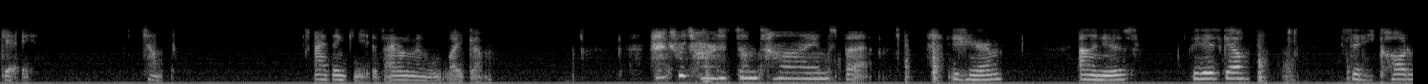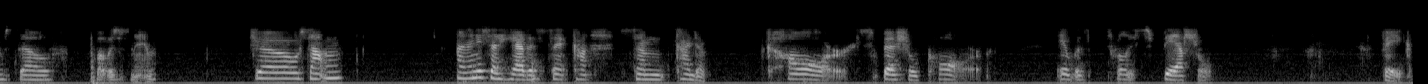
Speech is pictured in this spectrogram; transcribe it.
gay, tell me. I think he is. I don't even like him. Acts retarded sometimes, but did you hear him on the news a few days ago? He said he called himself, what was his name? Joe something. And then he said he had a some kind of car, special car. It was really special. Fake.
